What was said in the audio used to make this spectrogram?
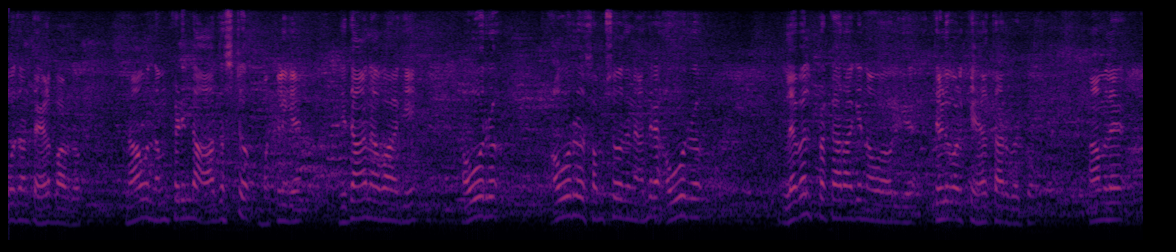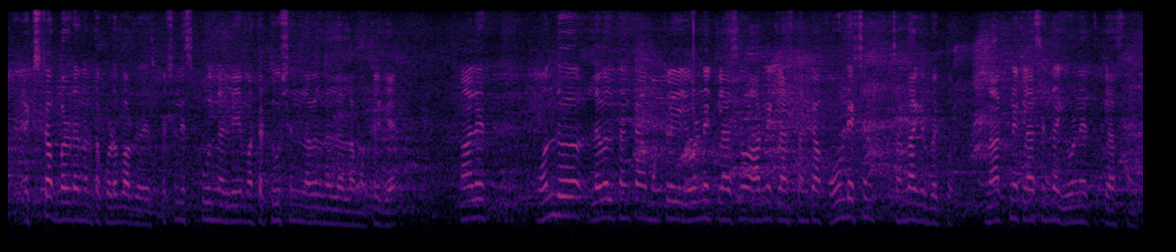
ಓದಂತ ಹೇಳಬಾರ್ದು. ನಾವು ನಮ್ಮ ಕಡೆಯಿಂದ ಆದಷ್ಟು ಮಕ್ಕಳಿಗೆ ನಿಧಾನವಾಗಿ ಅವರು ಅವರು ಸಂಶೋಧನೆ, ಅಂದರೆ ಅವರು ಲೆವೆಲ್ ಪ್ರಕಾರ ಆಗಿ ನಾವು ಅವರಿಗೆ ತಿಳುವಳಿಕೆ ಹೇಳ್ತಾ ಇರಬೇಕು. ಆಮೇಲೆ ಎಕ್ಸ್ಟ್ರಾ ಬರ್ಡನ್ ಅಂತ ಕೊಡಬಾರ್ದು ಎಸ್ಪೆಷಲಿ ಸ್ಕೂಲ್ನಲ್ಲಿ ಮತ್ತು ಟ್ಯೂಷನ್ ಲೆವೆಲ್ನಲ್ಲೆಲ್ಲ ಮಕ್ಕಳಿಗೆ. ಆಮೇಲೆ ಒಂದು ಲೆವೆಲ್ ತನಕ ಮಕ್ಕಳಿಗೆ ಏಳನೇ ಕ್ಲಾಸು ಆರನೇ ಕ್ಲಾಸ್ ತನಕ ಫೌಂಡೇಶನ್ ಚೆನ್ನಾಗಿರಬೇಕು ನಾಲ್ಕನೇ ಕ್ಲಾಸಿಂದ ಏಳನೇ ಕ್ಲಾಸ್ ತನಕ.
